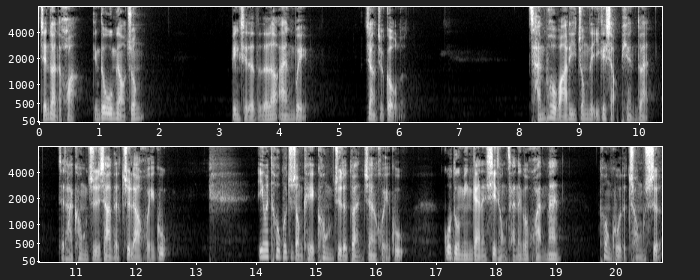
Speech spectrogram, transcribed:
简短的话，顶多五秒钟，并且得得到安慰，这样就够了。残破瓦砾中的一个小片段，在他控制下的治疗回顾。因为透过这种可以控制的短暂回顾，过度敏感的系统才能够缓慢痛苦的重设。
